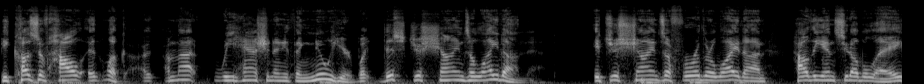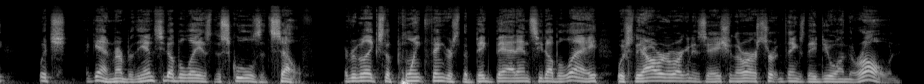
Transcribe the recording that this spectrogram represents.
Because of how and look I, i'm not rehashing anything new here but this just shines a light on that. It just shines a further light on how the ncaa which again remember the ncaa is the schools itself everybody likes to point fingers at the big bad ncaa which they are an organization there are certain things they do on their own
